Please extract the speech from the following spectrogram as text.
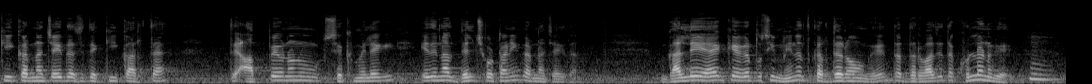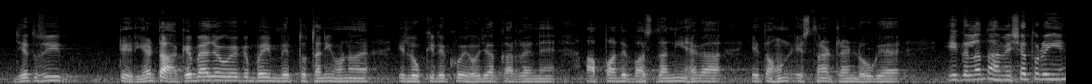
ਕੀ ਕਰਨਾ ਚਾਹੀਦਾ ਸੀ ਤੇ ਕੀ ਕਰਤਾ ਹੈ ਤੇ ਆਪੇ ਉਹਨਾਂ ਨੂੰ ਸਿੱਖ ਮਿਲੇਗੀ। ਇਹਦੇ ਨਾਲ ਦਿਲ ਛੋਟਾ ਨਹੀਂ ਕਰਨਾ ਚਾਹੀਦਾ। ਗੱਲ ਇਹ ਹੈ ਕਿ ਅਗਰ ਤੁਸੀਂ ਮਿਹਨਤ ਕਰਦੇ ਰਹੋਗੇ ਤਾਂ ਦਰਵਾਜ਼ੇ ਤਾਂ ਖੁੱਲਣਗੇ। ਹੂੰ। ਜੇ ਤੁਸੀਂ ਢੇਰੀਆਂ ਢਾਹ ਕੇ ਬਹਿ ਜਾਓਗੇ ਕਿ ਬਈ ਮੇਰੇ ਤੋਂ ਤਾਂ ਨਹੀਂ ਹੋਣਾ ਹੈ, ਇਹ ਲੋਕੀ ਦੇਖੋ ਇਹੋ ਜਿਹਾ ਕਰ ਰਹੇ ਨੇ ਆਪਾਂ ਦੇ ਬਸ ਦਾ ਨਹੀਂ ਹੈਗਾ ਇਹ ਤਾਂ ਹੁਣ ਇਸ ਤਰ੍ਹਾਂ ਟ੍ਰੈਂਡ ਹੋ ਗਿਆ ਹੈ। ਇਹ ਗੱਲਾਂ ਤਾਂ ਹਮੇਸ਼ਾ ਤੋਂ ਰਹੀਆਂ।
